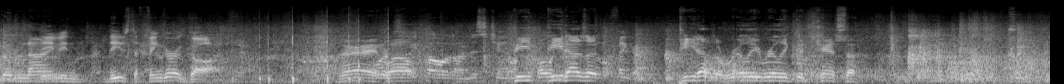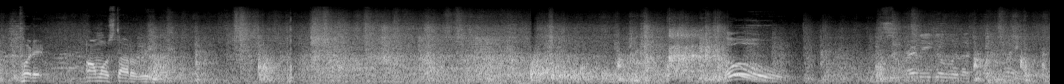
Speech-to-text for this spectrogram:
Good night. Leaving, leaves the finger of God. All right, Or as I well, call it on this channel, Pete- Pete has a- finger. Pete has a really, really good chance to put it almost out of reach. Oh! Spread eagle with a quick wing.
